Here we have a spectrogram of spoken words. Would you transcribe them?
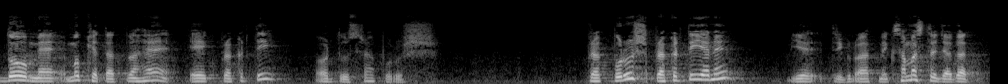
दो में, मुख्य तत्व हैं, एक प्रकृति और दूसरा पुरुष। पुरुष, प्रकृति यानी ये त्रिगुणात्मिक समस्त जगत,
